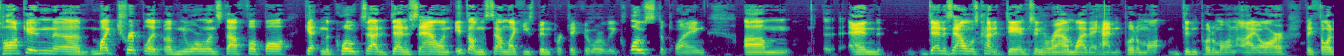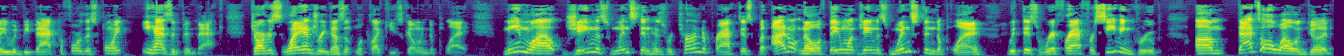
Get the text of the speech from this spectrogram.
talking uh, Mike Triplett of New Orleans Dot Football, getting the quotes out of Dennis Allen. It doesn't sound like he's been particularly close to playing. Um, and Dennis Allen was kind of dancing around why they hadn't put him on, didn't put him on IR. They thought he would be back before this point. He hasn't been back. Jarvis Landry doesn't look like he's going to play. Meanwhile, Jameis Winston has returned to practice, but I don't know if they want Jameis Winston to play with this riffraff receiving group. Um, that's all well and good,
